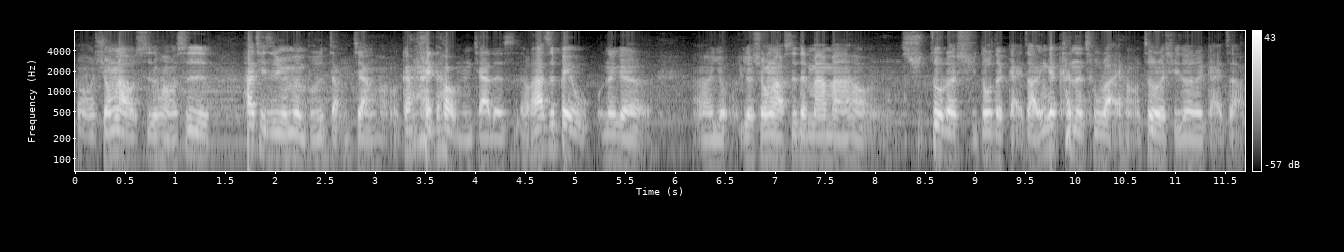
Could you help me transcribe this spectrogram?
哦熊老师哈，是他其实原本不是长这样哈。刚来到我们家的时候，他是被我那个。呃，有有熊老师的妈妈哈，做了许多的改造，应该看得出来哈，做了许多的改造，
